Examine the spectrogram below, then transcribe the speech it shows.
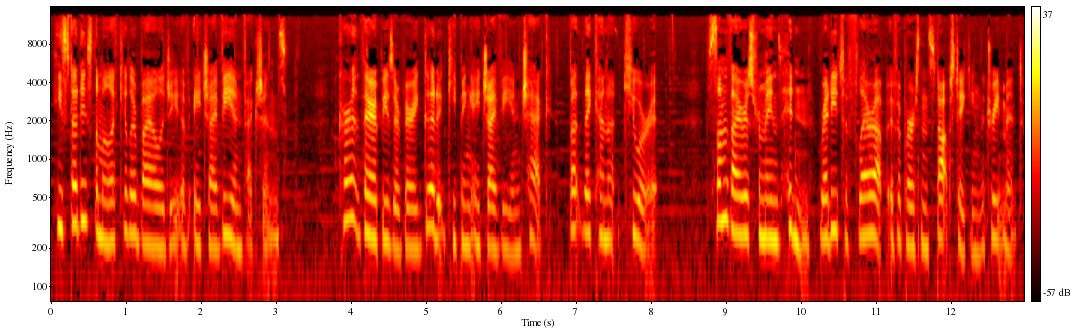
He studies the molecular biology of HIV infections. Current therapies are very good at keeping HIV in check, but they cannot cure it. Some virus remains hidden, ready to flare up if a person stops taking the treatment.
